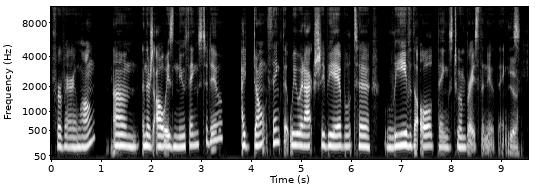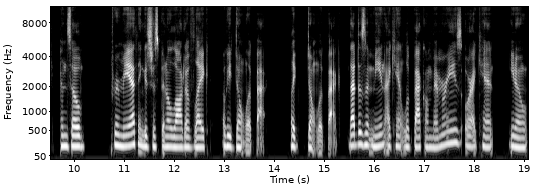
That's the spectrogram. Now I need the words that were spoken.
for very long. Mhm. Um and there's always new things to do. I don't think that we would actually be able to leave the old things to embrace the new things. Yeah. And so for me, I think it's just been a lot of like, okay, don't look back. Like, don't look back. That doesn't mean I can't look back on memories or I can't, you know,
